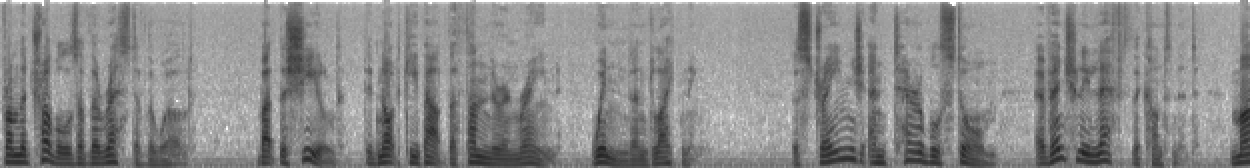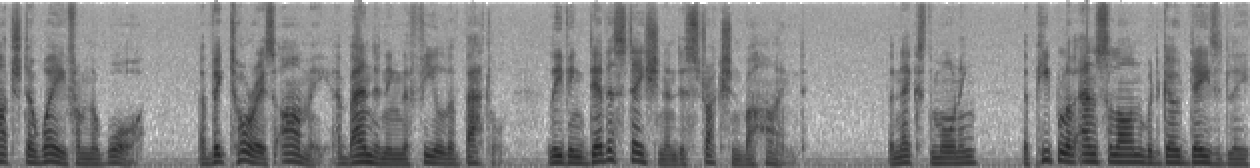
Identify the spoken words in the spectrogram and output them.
from the troubles of the rest of the world. But the shield did not keep out the thunder and rain, wind and lightning. The strange and terrible storm eventually left the continent, marched away from the war, a victorious army abandoning the field of battle, leaving devastation and destruction behind. The next morning, the people of Ansalon would go dazedly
